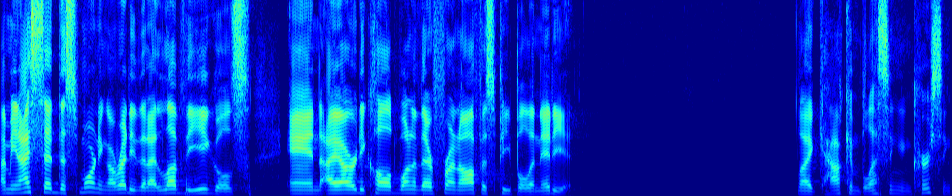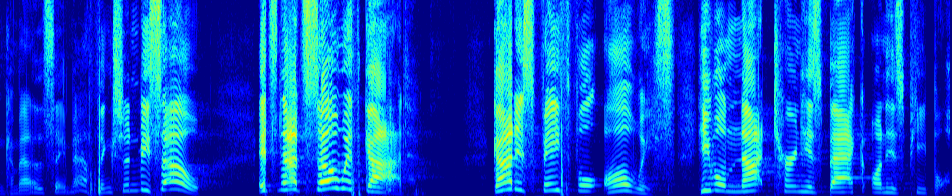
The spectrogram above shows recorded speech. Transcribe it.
I mean, I said this morning already that I love the Eagles and I already called one of their front office people an idiot. Like, how can blessing and cursing come out of the same mouth? Things shouldn't be so. It's not so with God. God is faithful always, He will not turn His back on His people.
